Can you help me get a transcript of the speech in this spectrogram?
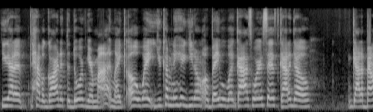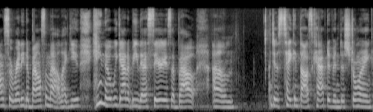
You got to have a guard at the door of your mind. Like, oh, wait, you're coming in here, you don't obey with what God's word says, gotta go got a bouncer ready to bounce them out. Like you, you know, we got to be that serious about um, just taking thoughts captive and destroying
